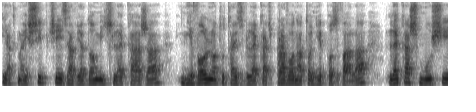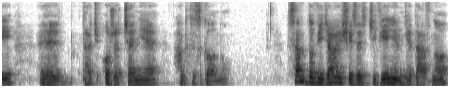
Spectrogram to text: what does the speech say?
jak najszybciej zawiadomić lekarza. Nie wolno tutaj zwlekać, prawo na to nie pozwala. Lekarz musi e, dać orzeczenie akt zgonu. Sam dowiedziałem się ze zdziwieniem niedawno,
